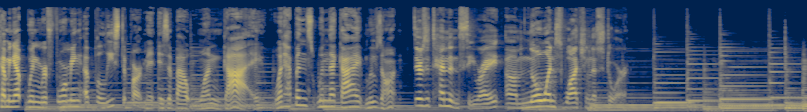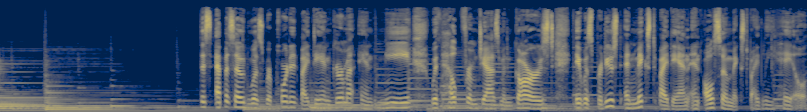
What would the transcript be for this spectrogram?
Coming up, when reforming a police department is about one guy, what happens when that guy moves on? There's a tendency, right? Um, no one's watching the store. This episode was reported by Dan Girma and me with help from Jasmine Garsd. It was produced and mixed by Dan and also mixed by Lee Hale.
